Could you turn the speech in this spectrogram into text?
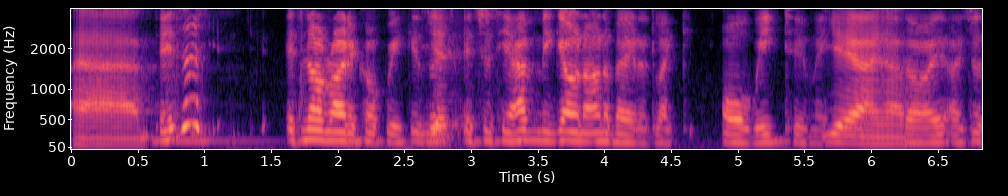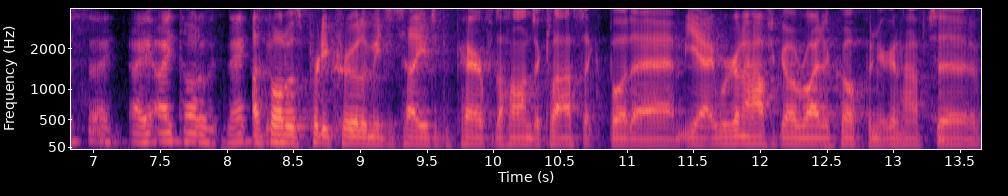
um, Is it? It's not Ryder Cup week, is it? It's just you haven't been going on about it like all week to me. yeah, I know. So I, I just I, I, I thought it was next. I week. thought it was pretty cruel of me to tell you to prepare for the Honda Classic, but um, yeah, we're gonna have to go Ryder Cup, and you're gonna have to.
